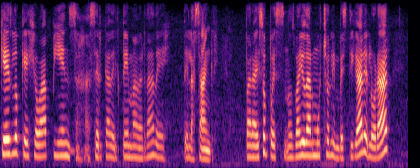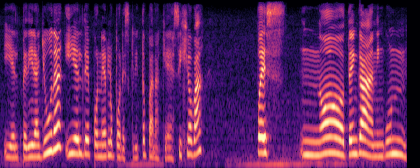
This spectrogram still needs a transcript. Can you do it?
qué es lo que Jehová piensa acerca del tema, ¿verdad? De, de la sangre. Para eso pues nos va a ayudar mucho el investigar, el orar y el pedir ayuda y el de ponerlo por escrito para que así Jehová pues no tenga ningún,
